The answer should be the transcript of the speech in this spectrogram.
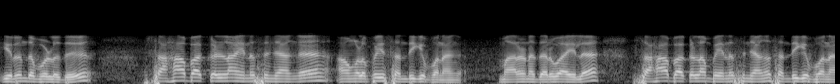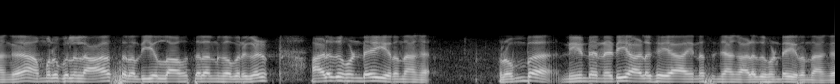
இருந்த பொழுது சஹாபாக்கள்லாம் என்ன செஞ்சாங்க? அவங்கள போய் சந்திக்க போனாங்க. மரண தருவாயில் சஹாபாக்கள்லாம் போய் என்ன செஞ்சாங்க? சந்திக்க போனாங்க. அமருபுல் ஆஸ் ரலியுல்லாஹு தலான்ஹு அவர்கள் அழுது கொண்டே இருந்தாங்க. ரொம்ப நீண்ட நெடிய அழுகையாக என்ன செஞ்சாங்க? அழுது கொண்டே இருந்தாங்க.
